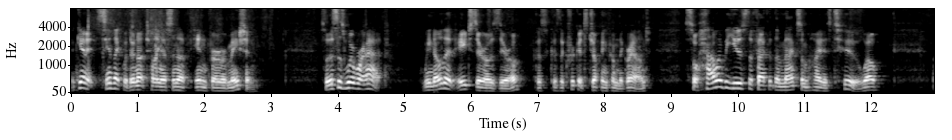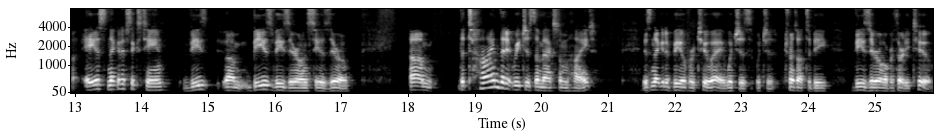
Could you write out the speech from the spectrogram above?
Again, it seems like they're not telling us enough information. So this is where we're at. We know that h0 is 0, because the cricket's jumping from the ground. So how would we use the fact that the maximum height is 2? Well, a is negative 16, v, um, b is v0, and c is 0. Um, the time that it reaches the maximum height is negative b over 2a, which is which is, turns out to be v0 over 32.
